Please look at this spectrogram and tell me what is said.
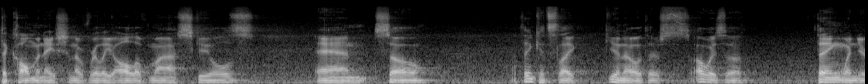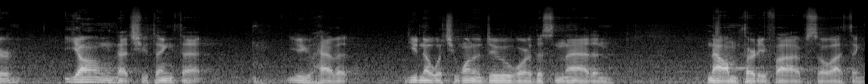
the culmination of really all of my skills. And so I think it's like, you know, there's always a thing when you're young that you think that you have it, you know what you want to do or this and that. And now I'm 35, so I think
